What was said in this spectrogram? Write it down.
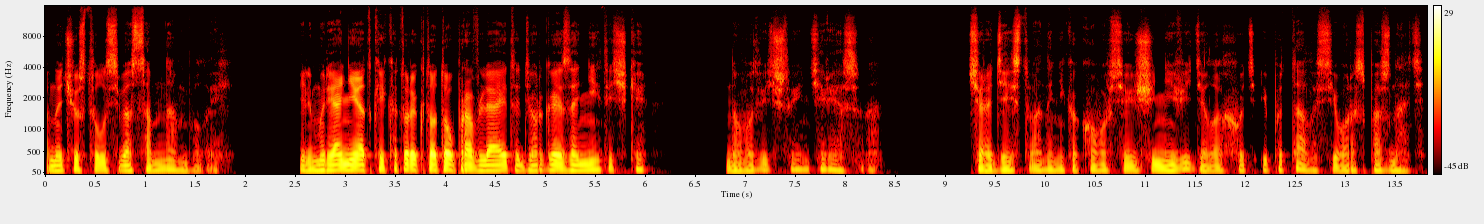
Она чувствовала себя сомнамбулой или марионеткой, которой кто-то управляет, дергая за ниточки. Но вот ведь что интересно. Чародейства она никакого все еще не видела, хоть и пыталась его распознать.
